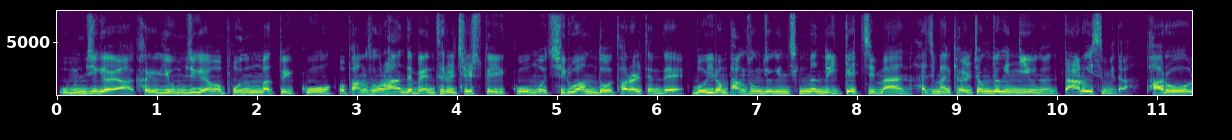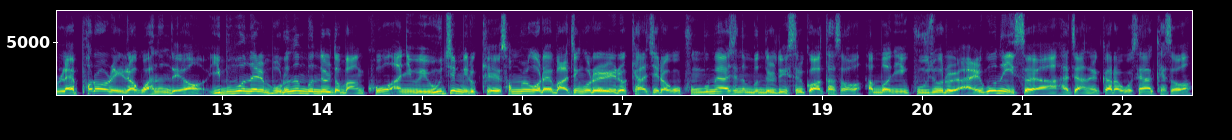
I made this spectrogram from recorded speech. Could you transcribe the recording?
움직여야 가격이 움직여야 뭐 보는 맛도 있고 뭐 방송을 하는데 멘트를 칠 수도 있고 뭐 지루함도 덜할 텐데 뭐 이런 방송적인 측면도 있겠지만 하지만 결정적인 이유는 따로 있습니다. 바로 레퍼럴이라고 하는데요. 이 부분을 모르는 분들도 많고 아니 왜 요즘 이렇게 선물 거래 마진 거래를 이렇게 하지라고 궁금해 하시는 분들도 있을 것 같아서 한번 이 구조를 알고는 있어야 하지 않을까라고 생각해서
